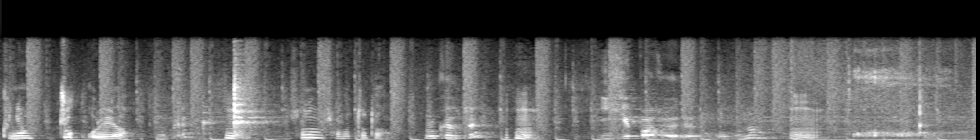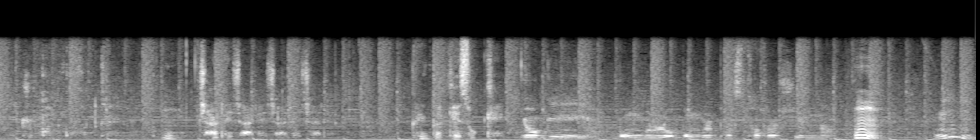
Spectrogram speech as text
그냥 쭉 올려. 이렇게? 응. 손으로 잡아 뜯어. 이렇게 해도 돼? 응. 이게 빠져야 되는 거구나 응. 쭉한 것 같아 응. 잘해, 잘해, 잘해, 잘해. 그러니까 계속해. 여기 먹물로 먹물 파스타도 할 수 있나? 응. 음.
